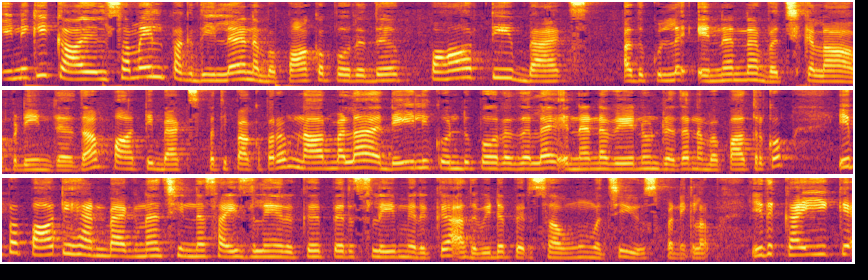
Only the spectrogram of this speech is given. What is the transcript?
இன்னைக்கு காயல் சமையல் பகுதியில் நம்ம பார்க்க போகிறது பார்ட்டி பேக்ஸ் அதுக்குள்ளே என்னென்ன வச்சுக்கலாம் அப்படின்றது தான் பார்ட்டி பேக்ஸ் பற்றி பார்க்க போகிறோம் நார்மலாக டெய்லி கொண்டு போகிறதில் என்னென்ன வேணுன்றதை நம்ம பார்த்துருக்கோம். இப்போ பார்ட்டி ஹேண்ட்பேக்னா சின்ன சைஸ்லேயும் இருக்குது பெருசுலேயும் இருக்குது அதை விட பெருசாகவும் வச்சு யூஸ் பண்ணிக்கலாம். இது கைக்கு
